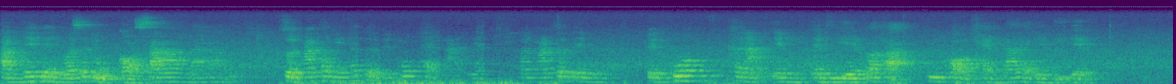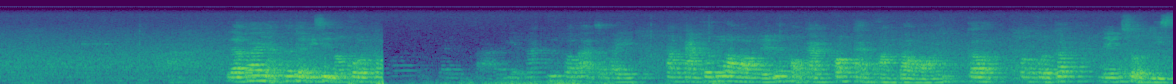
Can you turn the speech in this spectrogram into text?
ทำให้เป็นวัสดุก่อสร้างได้ ส่วนมากตอนนี้ถ้าเกิดเป็นพวกแผ่นอัดเนี่ยมันมักจะเป็นเป็นพวกขนาด M MDF อะค่ะ คือพอแข่งได้กับ MDF แล้วก็อย่างถ้าเกิดนิสิตบางคนเข ทำการทดลองในเรื่องของการป้องกันความร้อน ก็บางคนก็เน้นส่วนดีไซ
